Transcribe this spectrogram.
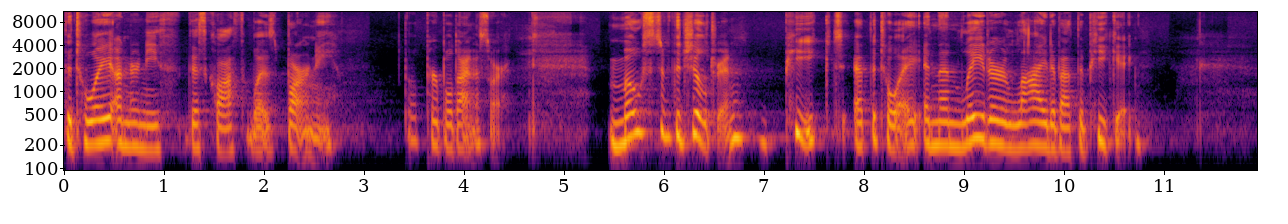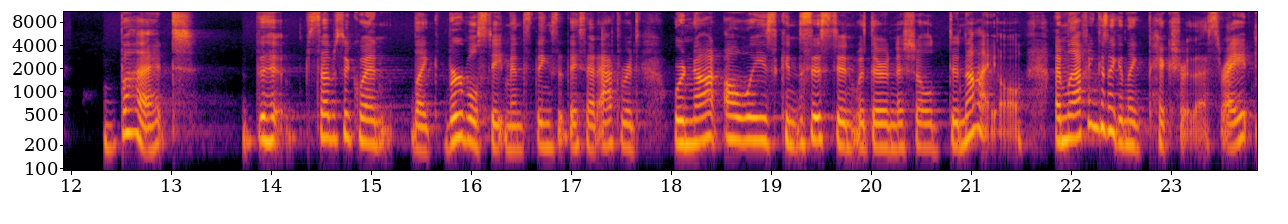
The toy underneath this cloth was Barney, the purple dinosaur. Most of the children peeked at the toy and then later lied about the peeking. But the subsequent like verbal statements, things that they said afterwards, were not always consistent with their initial denial. I'm laughing because I can like picture this, right?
